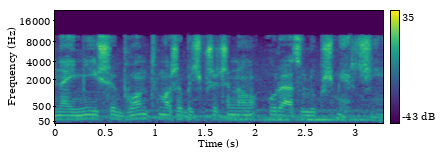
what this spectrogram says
Najmniejszy błąd może być przyczyną urazu lub śmierci.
